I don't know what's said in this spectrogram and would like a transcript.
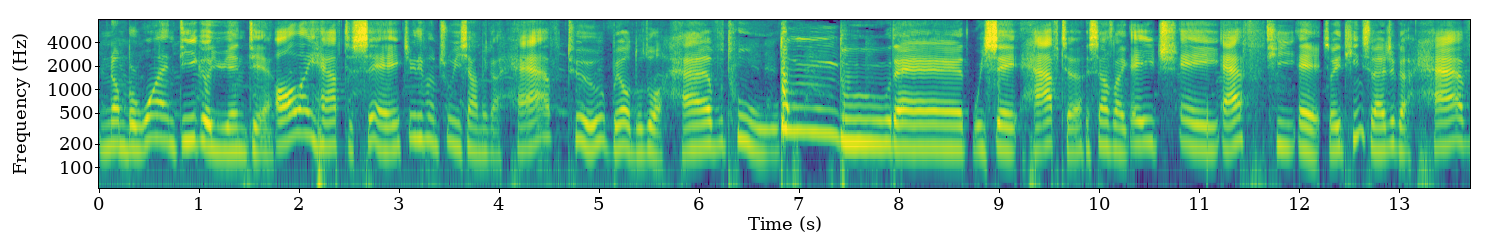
Number one，第一个语言点，All I have to say，这个地方注意一下，那个 have to 不要读作 have to，咚咚。do that. We say have to. It sounds like H A F T A，所以听起来这个 have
